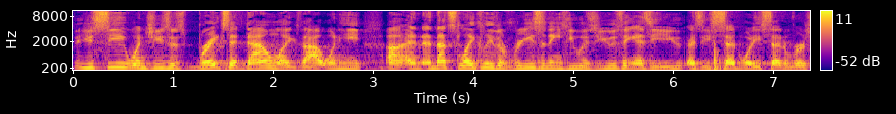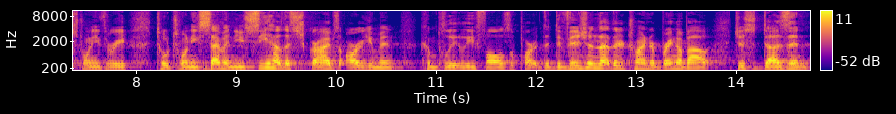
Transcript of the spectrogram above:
you see when Jesus breaks it down like that, when he, uh, and, and that's likely the reasoning he was using as he, as he said what he said in verse 23 to 27. You see how the scribe's argument completely falls apart. The division that they're trying to bring about just doesn't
